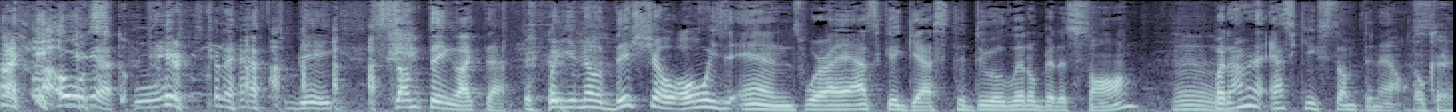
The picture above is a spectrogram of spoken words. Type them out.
right? Old yeah. school. There's going to have to be something like that. But you know, this show always ends where I ask a guest to do a little bit of song. But I'm going to ask you something else. Okay.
